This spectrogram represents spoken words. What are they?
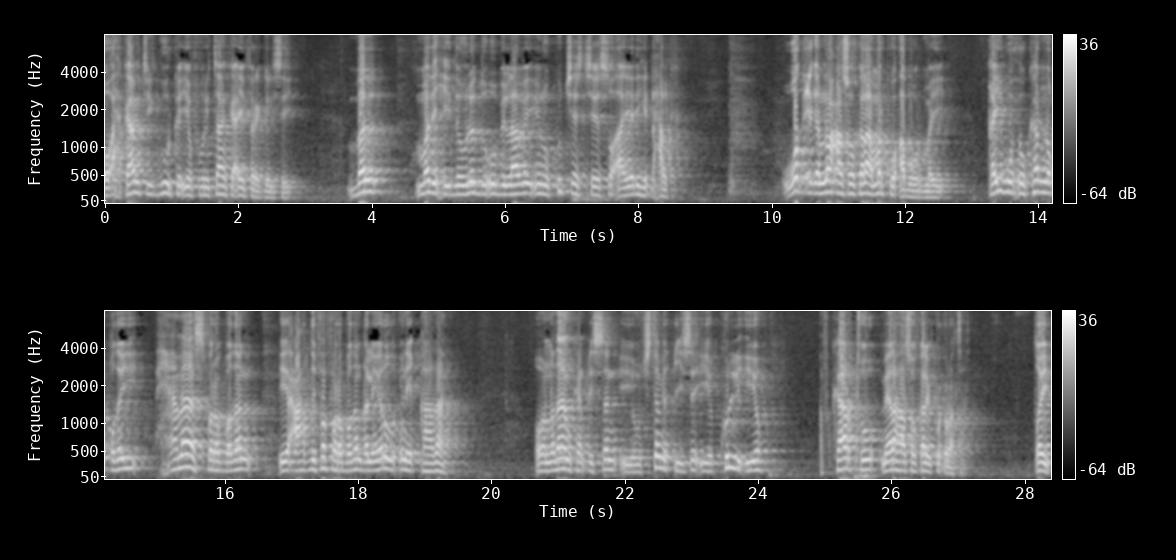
oo axkaamtii guurka iyo furitaanka ay faragelisay. Bal madaxii dowladdu uu bilaabay inuu ku jeesjeeso aayadihii dhaxalka. Wadciga noocaasoo kalea markuu abuurmay qayb wuxuu ka noqday xamaas fara badan iyo cadifo fara badan dhallinyaradu inay qaadaan oo nidaamkan dhisan iyo mujtamaciisa iyo kulli iyo afkaartu meelahaasoo kale ku curataa ayib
